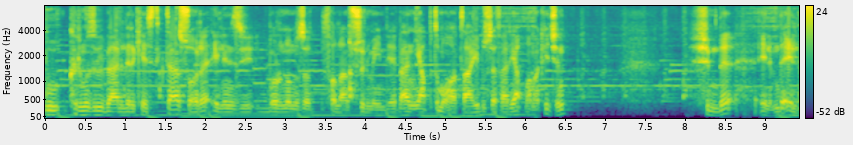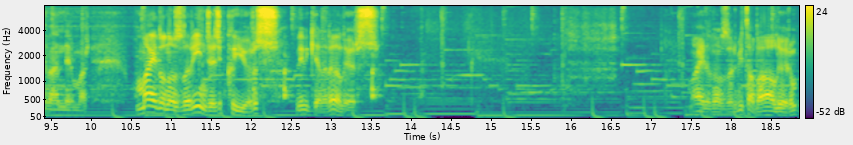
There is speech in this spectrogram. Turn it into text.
bu kırmızı biberleri kestikten sonra elinizi burnunuza falan sürmeyin diye. Ben yaptım o hatayı bu sefer yapmamak için. Şimdi elimde eldivenlerim var. Maydanozları incecik kıyıyoruz ve bir kenara alıyoruz. Maydanozları bir tabağa alıyorum.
